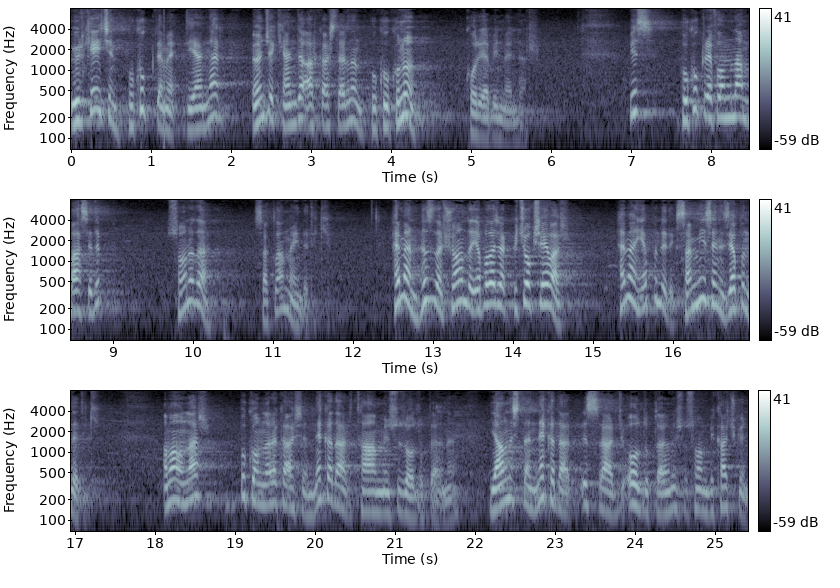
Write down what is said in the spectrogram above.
Ülke için hukuk deme diyenler önce kendi arkadaşlarının hukukunu koruyabilmeliler. Biz hukuk reformundan bahsedip sonra da saklanmayın dedik. Hemen hızla şu anda yapılacak birçok şey var. Hemen yapın dedik. Samimiyseniz yapın dedik. Ama onlar bu konulara karşı ne kadar tahammülsüz olduklarını, yanlışta ne kadar ısrarcı olduklarını şu son birkaç gün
